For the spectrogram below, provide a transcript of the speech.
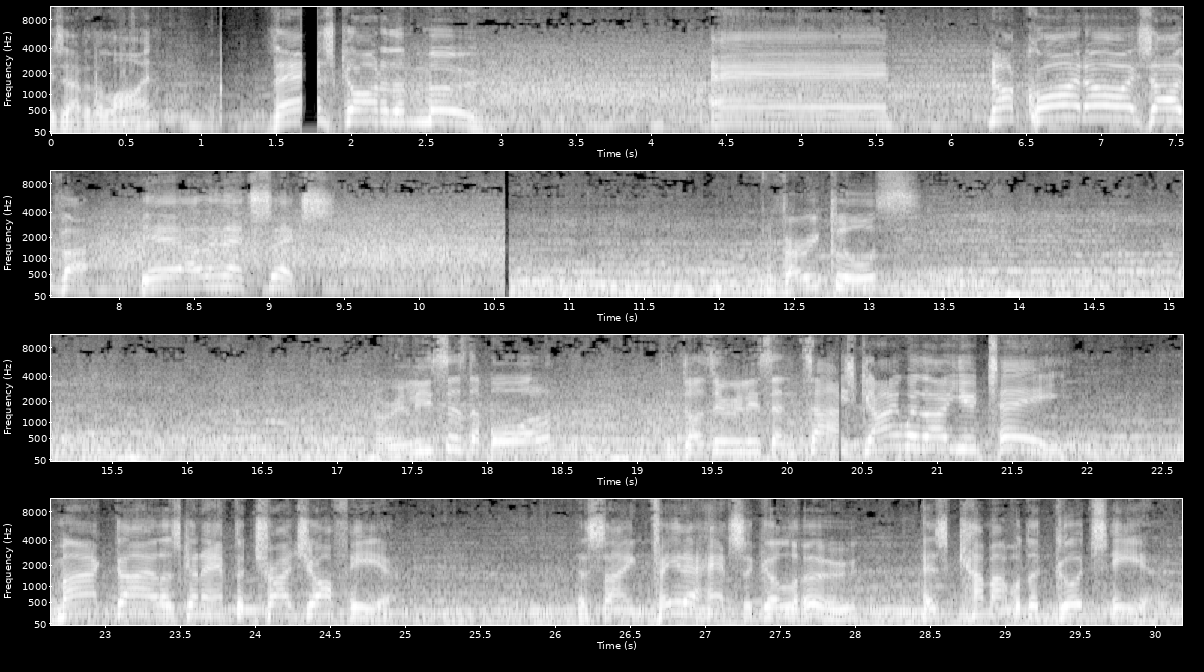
boys over the line. That's gone to the moon. And not quite. Oh, it's over. Yeah, I think that's six. Very close. Releases the ball. Doesn't release in time. He's going with OUT. Mark Deyal is going to have to trudge off here. They're saying Peter Hatzoglou has come up with the goods here.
